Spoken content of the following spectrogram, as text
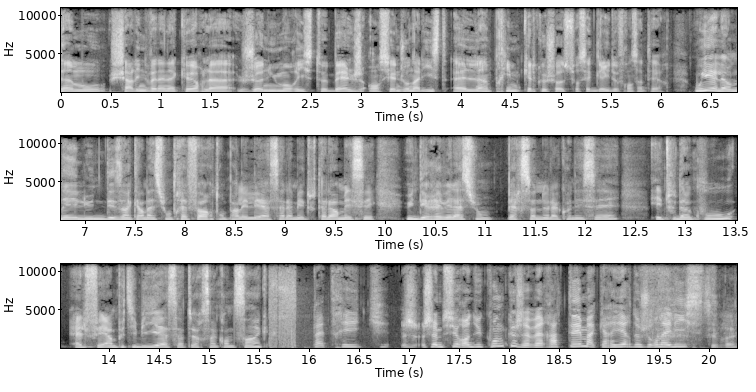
D'un mot, Charline Vananacker, la jeune humoriste belge, ancienne journaliste, elle imprime quelque chose sur cette grille de France Inter. Oui, elle en est l'une des incarnations très fortes. On parlait Léa Salamé tout à l'heure, mais c'est une des révélations. Personne ne la connaissait. Et tout d'un coup, elle fait un petit billet à 7h55. Patrick, je, je me suis rendu compte que j'avais raté ma carrière de journaliste. C'est vrai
